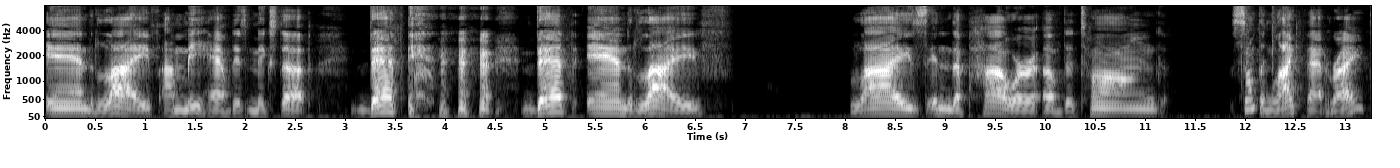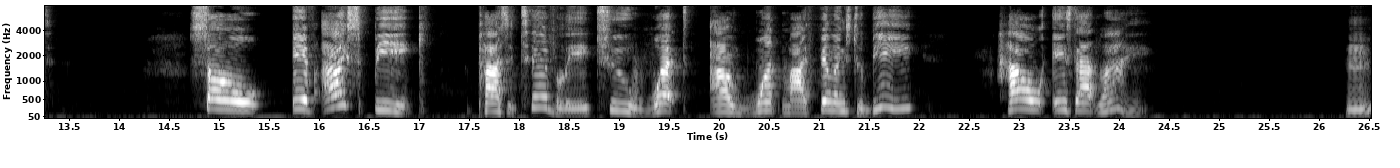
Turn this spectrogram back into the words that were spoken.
and life, I may have this mixed up. Death death and life lies in the power of the tongue. Something like that, right? So, if I speak positively to what I want my feelings to be, how is that lying? Hmm?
